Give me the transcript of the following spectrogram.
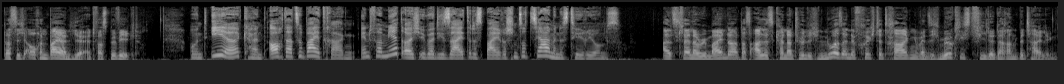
dass sich auch in Bayern hier etwas bewegt. Und ihr könnt auch dazu beitragen. Informiert euch über die Seite des Bayerischen Sozialministeriums. Als kleiner Reminder, das alles kann natürlich nur seine Früchte tragen, wenn sich möglichst viele daran beteiligen.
